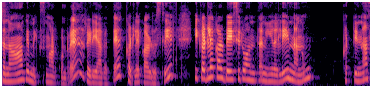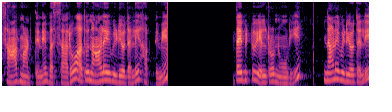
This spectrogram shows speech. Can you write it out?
ಚೆನ್ನಾಗಿ ಮಿಕ್ಸ್ ಮಾಡಿಕೊಂಡ್ರೆ ರೆಡಿ ಆಗುತ್ತೆ. ಕಡಲೆಕಾಳು ಉಸ್ಲಿ ಈ ಕಡಲೆಕಾಳು ಬೇಯಿಸಿರೋ ಅಂಥ ನೀರಲ್ಲಿ ನಾನು ಕಟ್ಟಿನ ಸಾರು ಮಾಡ್ತೇನೆ ಬಸ್ಸಾರು. ಅದು ನಾಳೆ ವಿಡಿಯೋದಲ್ಲಿ ಹಾಕ್ತೀನಿ. ದಯವಿಟ್ಟು ಎಲ್ಲರೂ ನೋಡಿ. ನಾಳೆ ವಿಡಿಯೋದಲ್ಲಿ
